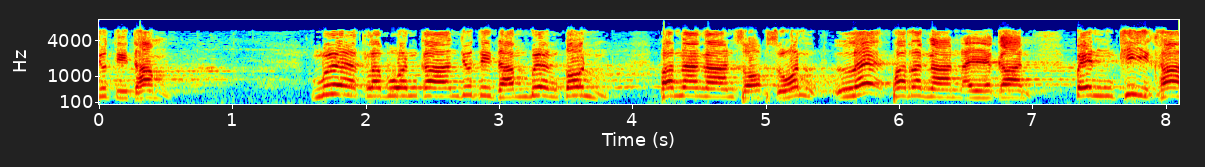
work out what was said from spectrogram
ยุติธรรม เมื่อกระบวนการยุติธรรมเบื้องต้น พนักงานสอบสวนและพนักงานอายการ เป็นขี้ข้า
